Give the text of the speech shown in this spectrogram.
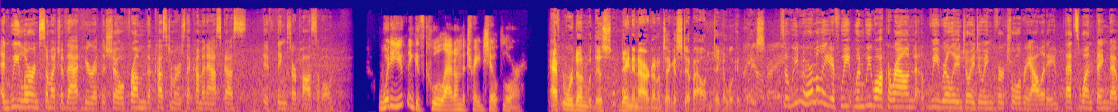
And we learn so much of that here at the show from the customers that come and ask us if things are possible. What do you think is cool out on the trade show floor? After we're done with this, Dane and I are going to take a step out and take a look at place. So we normally, if we when we walk around, we really enjoy doing virtual reality. That's one thing that,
